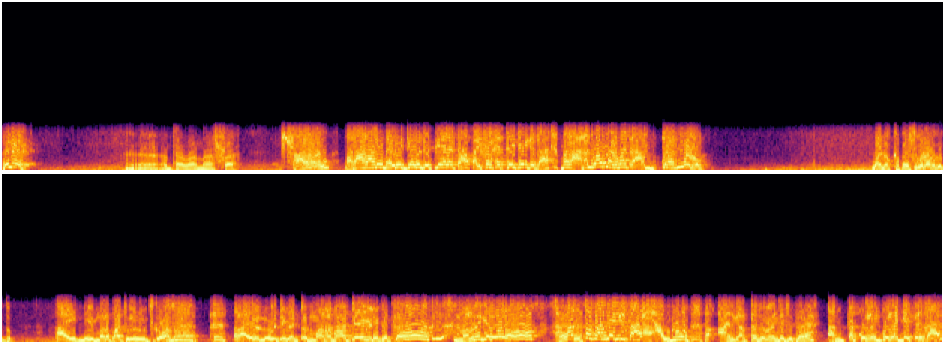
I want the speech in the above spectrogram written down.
పోనీ. సారు పలానాలు నైవేద్యాలు తెప్పియాలట. పైసలు ఖర్చు అవుతాయి కదా. మళ్ళీ ఆనంద్ బాబు అడగమంటారా వాడిని ఒక్క పైస కూడా అడగద్దు. ఆయన్ని మన పార్టీలో ఉంచుకోవాలా? ఆయన నోటి వెంట మన మాటే వినిపించాలి మనమే గెలవాలా? అంత సార్. అవును. ఆయనకి అంత వివరంగా చెప్పావా? అంత కుల్లం కుల్లం చెప్పారు సార్.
